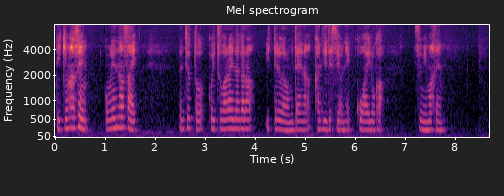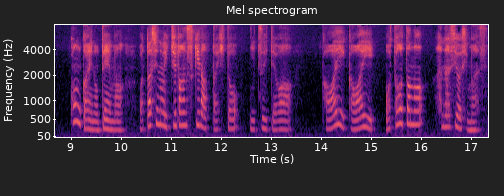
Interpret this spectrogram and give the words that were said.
できません。ごめんなさい。ちょっと、こいつ笑いながら言ってるだろみたいな感じですよね。声色が。すみません。今回のテーマ、私の一番好きだった人については、かわいいかわいい弟の話をします。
